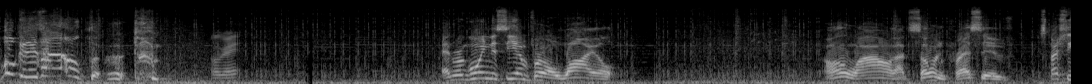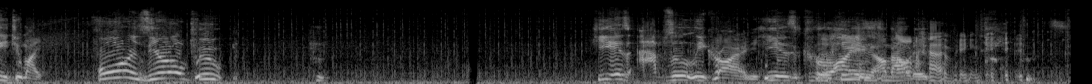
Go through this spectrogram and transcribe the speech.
Look at his health! Okay. and we're going to see him for a while. Oh wow, that's so impressive. Especially to my 402. he is absolutely crying. He is crying He's about not it. having it.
